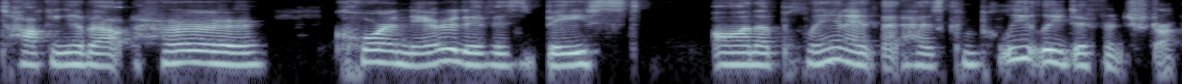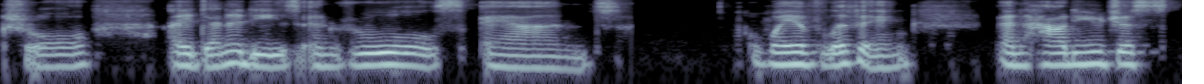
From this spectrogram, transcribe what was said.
talking about her core narrative is based on a planet that has completely different structural identities and rules and way of living. And how do you just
